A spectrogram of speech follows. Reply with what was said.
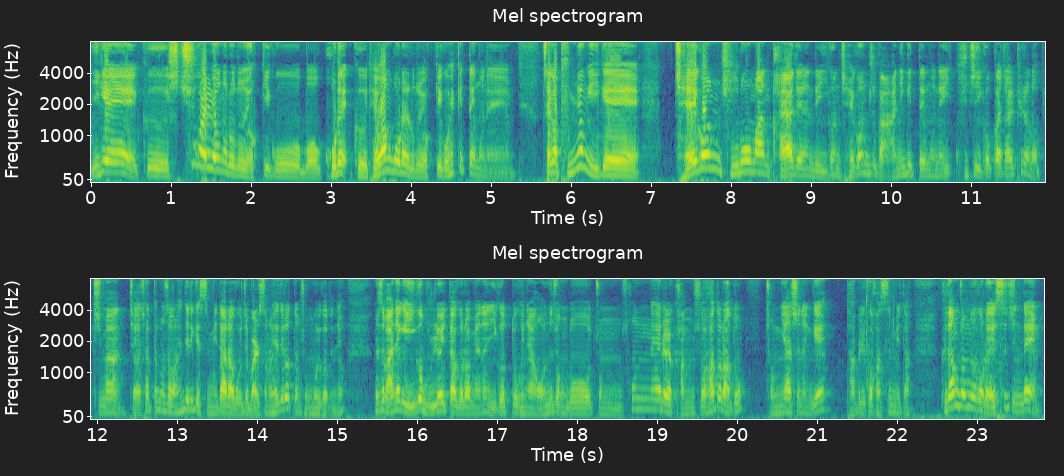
이게 그 시추 관련으로도 엮이고 뭐 고래 그 대왕고래로도 엮이고 했기 때문에 제가 분명히 이게 재건주로만 가야 되는데 이건 재건주가 아니기 때문에 굳이 이것까지 할 필요는 없지만 제가 차트 분석을 해드리겠습니다라고 이제 말씀을 해드렸던 종목이거든요. 그래서 만약에 이거 물려있다 그러면은 이것도 그냥 어느 정도 좀 손해를 감수하더라도 정리하시는 게 답일 것 같습니다. 그 다음 종목으로 SG인데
